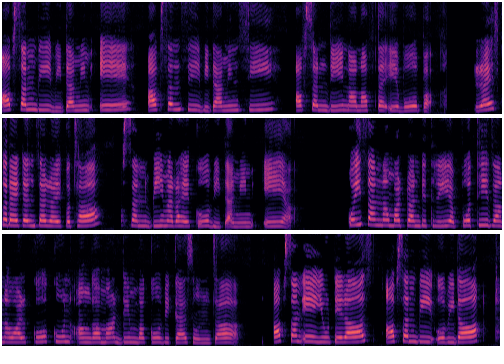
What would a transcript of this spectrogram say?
option B vitamin A option C vitamin C option D none of the above र यसको राइट एन्सर रहेको छ अप्सन बीमा रहेको vitamin A question number twenty three पोथी जनावरको कुन अङ्गमा डिम्बको विकास हुन्छ? Option A uterus option B oviduct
